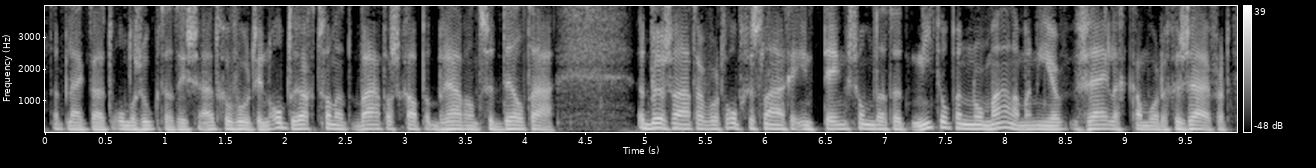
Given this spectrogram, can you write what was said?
Dat blijkt uit onderzoek dat is uitgevoerd in opdracht van het waterschap Brabantse Delta. Het bluswater wordt opgeslagen in tanks omdat het niet op een normale manier veilig kan worden gezuiverd.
